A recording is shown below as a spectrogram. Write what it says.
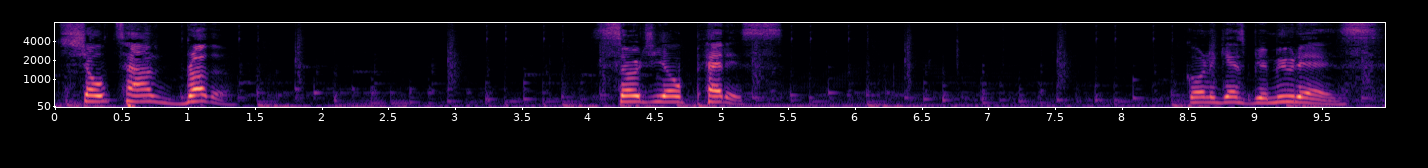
Showtime's brother. Sergio Pettis. Going against Bermudez.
